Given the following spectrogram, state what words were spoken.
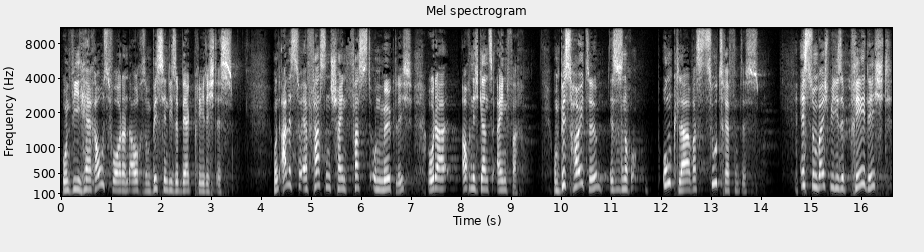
und wie herausfordernd auch so ein bisschen diese Bergpredigt ist. Und alles zu erfassen scheint fast unmöglich oder auch nicht ganz einfach. Und bis heute ist es noch unklar, was zutreffend ist. Ist zum Beispiel diese Predigt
